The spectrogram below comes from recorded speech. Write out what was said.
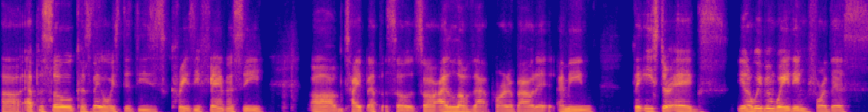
uh, episode because they always did these crazy fantasy um, type episodes. So I love that part about it. I mean, the Easter eggs, you know, we've been waiting for this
